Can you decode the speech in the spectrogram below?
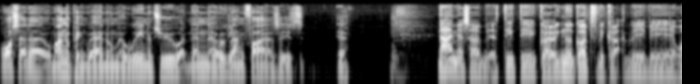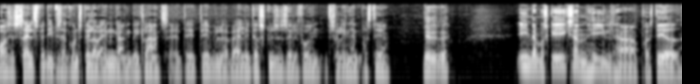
årsager, der er jo mange penge værd nu med U21, og den anden er jo ikke langt fra. Altså, ja. Nej, men altså, det, det gør jo ikke noget godt ved, ved, ved Rosses salgsværdi, hvis han kun spiller hver anden gang. Det er klart. Det, det vil være lidt at skyde sig selv i foden, så længe han præsterer. Ja, det er det. En, der måske ikke sådan helt har præsteret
